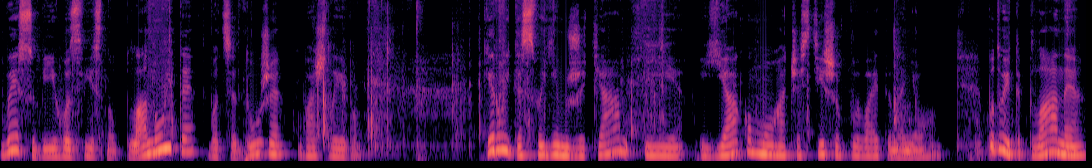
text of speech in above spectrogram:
Ви собі його, звісно, плануйте, бо це дуже важливо. Керуйте своїм життям і якомога частіше впливайте на нього. Будуйте плани,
